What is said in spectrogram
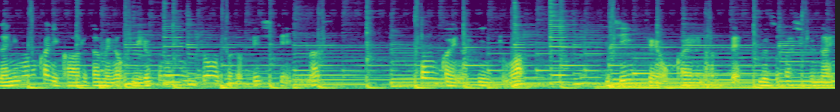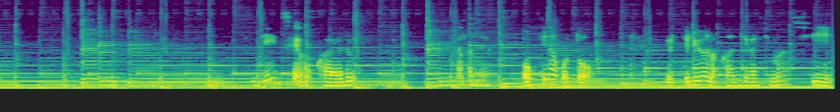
何者かに変わるための魅力のヒントをお届けしています。今回のヒントは人生を変えるなんて難しくない。人生を変えるなんかね、大きなことを言ってるような感じがしますし、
